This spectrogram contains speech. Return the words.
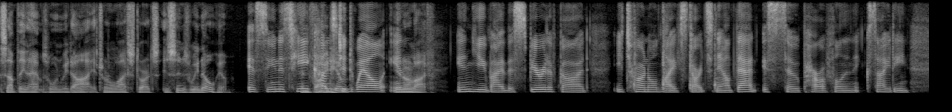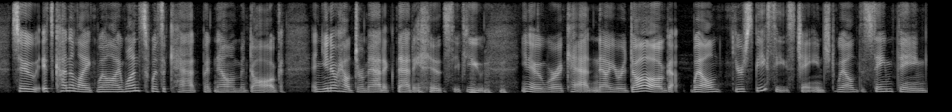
something that happens when we die. Eternal life starts as soon as we know Him. As soon as He Invite comes to dwell in, in our life, in you by the Spirit of God, eternal life starts now. That is so powerful and exciting. So it's kind of like, well, I once was a cat, but now I'm a dog. And you know how dramatic that is. If you, you know, were a cat and now you're a dog, well, your species changed. Well, the same thing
